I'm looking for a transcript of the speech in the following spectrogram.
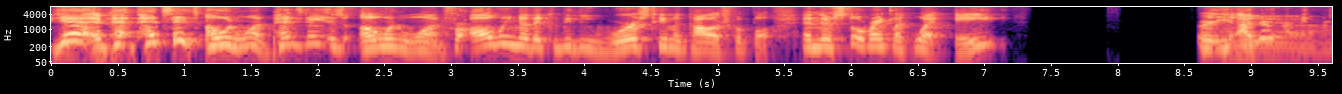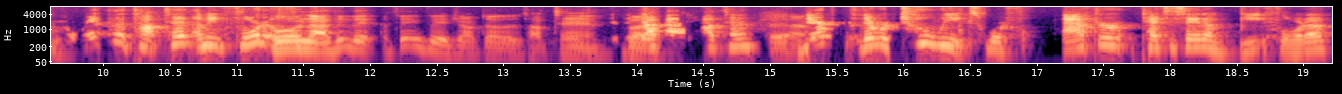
yeah, and Penn, Penn State's zero and one. Penn State is zero and one. For all we know, they could be the worst team in college football, and they're still ranked like what eight? Or yeah. they're Yeah. ranked in the top ten. I mean, Florida. Well, no, I think they I think they dropped out of the top 10. they But dropped out of the top ten. yeah. There, there were two weeks where after Texas A&M beat Florida,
